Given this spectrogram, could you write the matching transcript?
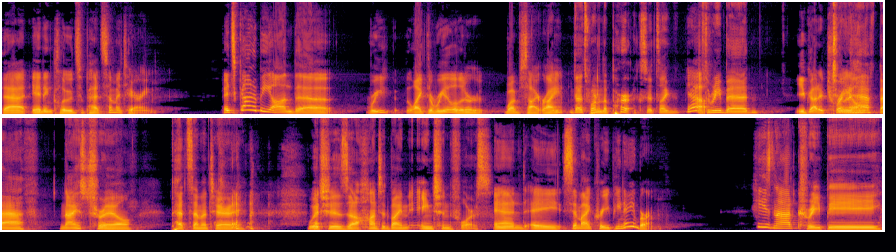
that it includes a pet cemetery. It's got to be on the re, like the realtor website, right? That's one of the perks. It's like Yeah. three bed, You've got a trail. and a half bath, nice trail, pet cemetery, which is uh, haunted by an ancient force. and a semi creepy neighbor. He's not creepy.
